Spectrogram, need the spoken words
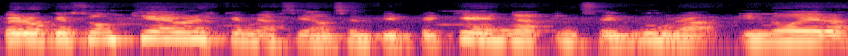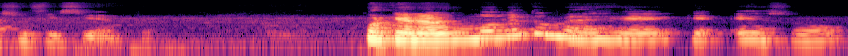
pero que son quiebres que me hacían sentir pequeña, insegura y no era suficiente. Porque en algún momento me dejé que eso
